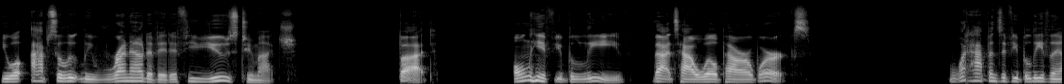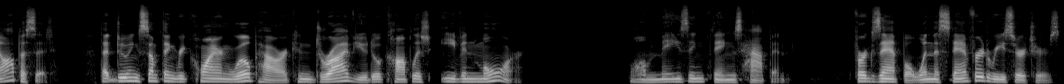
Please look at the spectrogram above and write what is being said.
You will absolutely run out of it if you use too much. But only if you believe that's how willpower works. What happens if you believe the opposite? That doing something requiring willpower can drive you to accomplish even more. Well, amazing things happen. For example, when the Stanford researchers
